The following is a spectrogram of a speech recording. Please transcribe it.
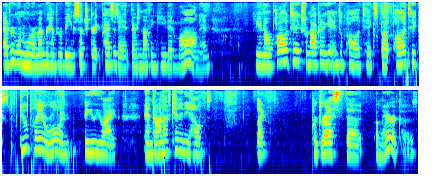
everyone will remember him for being such a great president. There's nothing he did wrong and you know, politics, we're not going to get into politics, but politics do play a role in daily life. And John F. Kennedy helped, like, progress the Americas.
